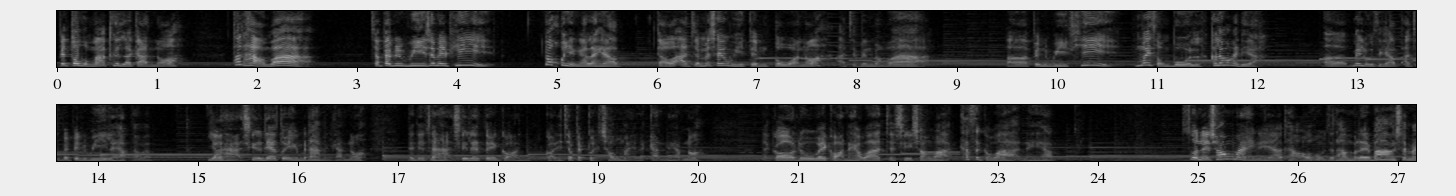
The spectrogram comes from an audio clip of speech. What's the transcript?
เป็นตัวผมมากขึ้นแล้วกันเนาะถ้าถามว่าจะไปเป็น V ใช่ไหมพี่ ก็คงอย่างนั้นแหละครับ แต่ว่าอาจจะไม่ใช่ V เต็มตัวเนาะอาจจะเป็นแบบว่าเออเป็น V ที่ไม่สมบูรณ์เขาเรียกว่าไงดีอะเออไม่รู้สิครับอาจจะไปเป็น V เลยครับแต่แบบ ยังหาชื่อเรียกตัวเองไม่ได้เหมือนกันเนาะแต่เดี๋ยวจะหาชื่อเรียกตัวเองก่อนก่อนที่จะไปเปิดช่องใหม่ละกันนะครับเนาะแต่ก็ดูไว้ก่อนนะครับว่าจะชื่อช่องว่าคัสกาวะนะครับ ส่วนในช่องใหม่นะครับถามว่าผมจะทำอะไรบ้างใช่ไหม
